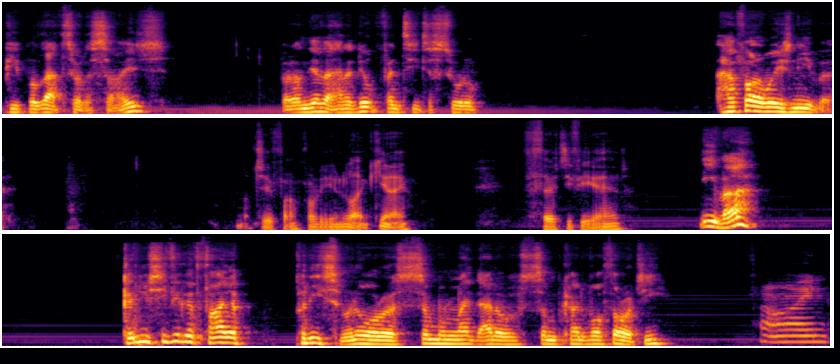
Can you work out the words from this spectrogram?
people that sort of size. But on the other hand, I don't fancy just sort of. How far away is Neva? Not too far, probably in like you know, thirty feet ahead. Neva, can you see if you can find a policeman or a, someone like that or some kind of authority? Fine.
